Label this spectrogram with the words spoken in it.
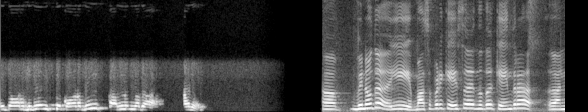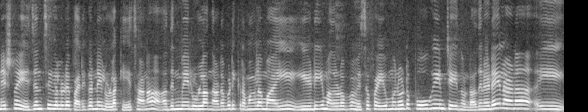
ഇപ്പോൾ വിജിലൻസ് കോടതി തള്ളുന്നത് ആണ്. ആ, വിനോദ് ഈ മാസപ്പടി കേസ് എന്നത് കേന്ദ്ര അന്വേഷണ ഏജൻസികളുടെ പരിഗണനയിലുള്ള കേസാണ്. അതിന്മേലുള്ള നടപടിക്രമങ്ങളുമായി ഇ ഡിയും അതോടൊപ്പം എസ് എഫ് ഐയും മുന്നോട്ട് പോവുകയും ചെയ്യുന്നുണ്ട്. അതിനിടയിലാണ് ഈ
